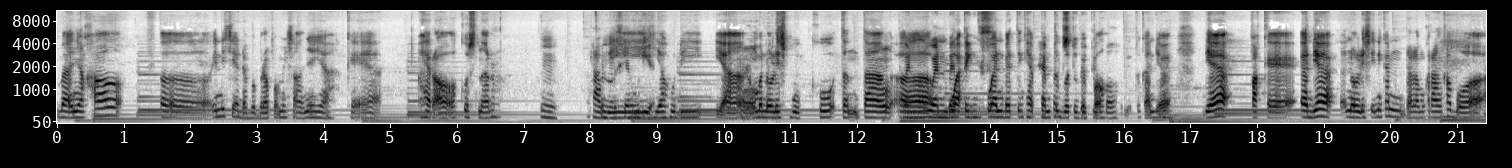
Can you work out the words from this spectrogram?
banyak hal eh, ini sih ada beberapa misalnya ya kayak Harold Kushner, Hmm, rabi Yahudi ya? Yahudi yang Harold menulis buku tentang when eh, when bad things when bad thing happen to good to good people, people. gitu kan dia dia pakai eh, dia nulis ini kan dalam kerangka bahwa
